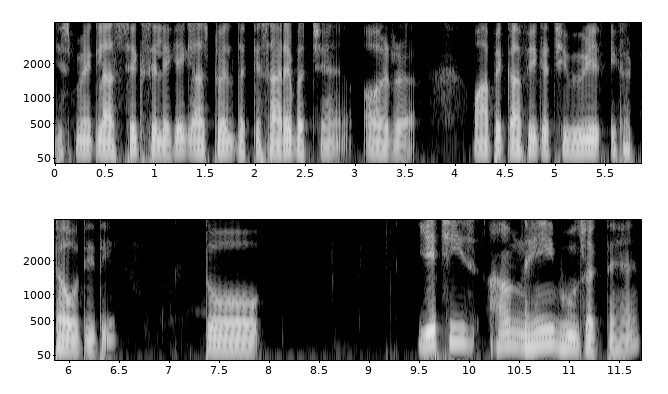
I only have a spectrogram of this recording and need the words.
जिसमें क्लास सिक्स से लेके क्लास ट्वेल्थ तक के सारे बच्चे हैं और वहाँ पे काफ़ी एक अच्छी भीड़ इकट्ठा होती थी। तो ये चीज़ हम नहीं भूल सकते हैं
